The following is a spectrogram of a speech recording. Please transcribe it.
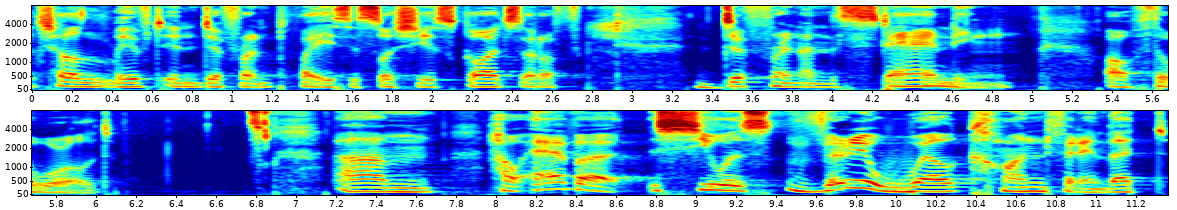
actually lived in different places, so she's got sort of different understanding of the world. Um, however, she was very well confident that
